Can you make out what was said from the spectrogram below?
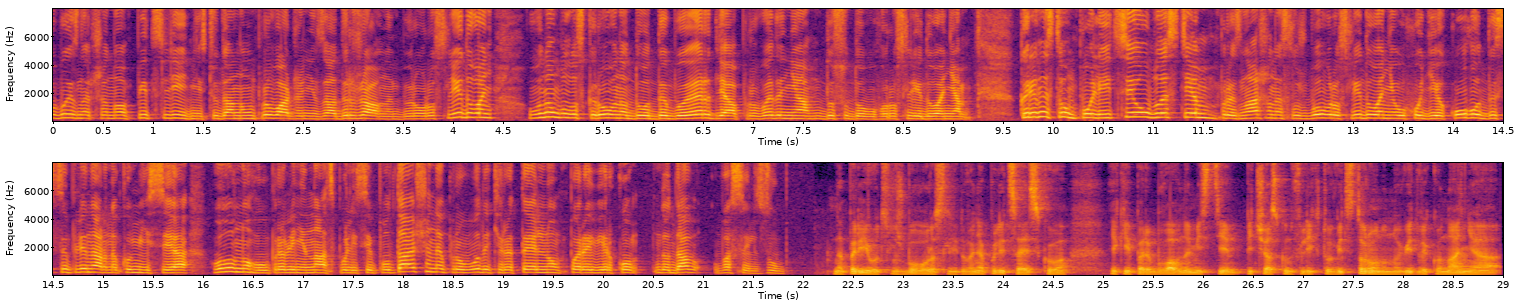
визначено підслідність у даному провадженні за державним бюро розслідувань, воно було скеровано до ДБР для проведення досудового розслідування. Керівництвом поліції області призначене службове розслідування, у ході якого дисциплінарна комісія головного управління Нацполіції Полтавщини проводить ретельну перевірку. Додав Василь Зуб. На період службового розслідування поліцейського, який перебував на місці під час конфлікту, відсторонено від виконання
